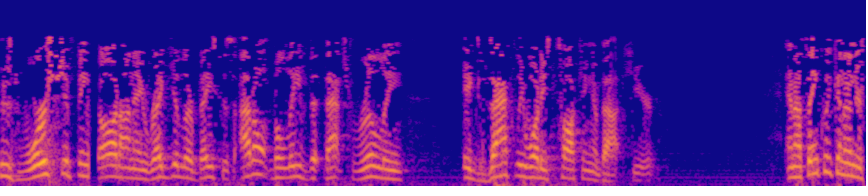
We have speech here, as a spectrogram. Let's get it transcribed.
who's worshiping God on a regular basis, I don't believe that that's really exactly what he's talking about here. And I think we can understand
